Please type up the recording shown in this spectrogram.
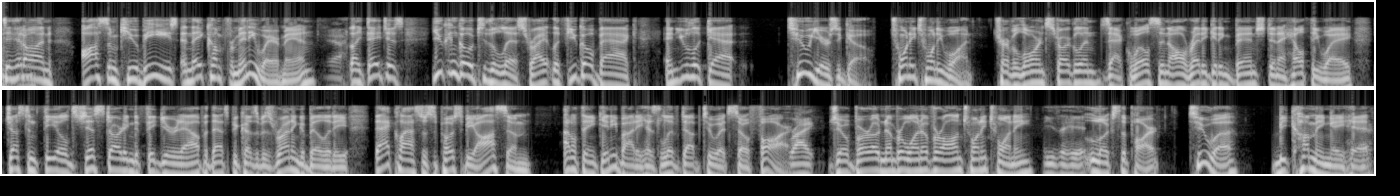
to hit mm-hmm. on awesome QBs and they come from anywhere, man. Yeah. Like they just you can go to the list, right? If you go back and you look at 2 years ago, 2021, Trevor Lawrence struggling, Zach Wilson already getting benched in a healthy way, Justin Fields just starting to figure it out, but that's because of his running ability. That class was supposed to be awesome. I don't think anybody has lived up to it so far. Right. Joe Burrow, number one overall in 2020, He's a hit. looks the part. Tua becoming a hit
